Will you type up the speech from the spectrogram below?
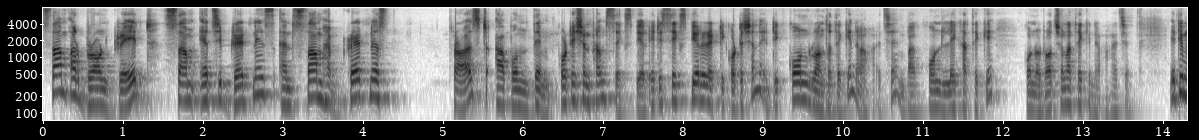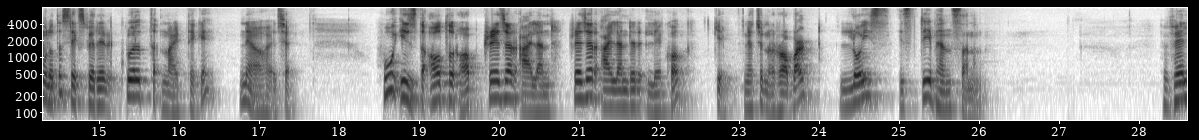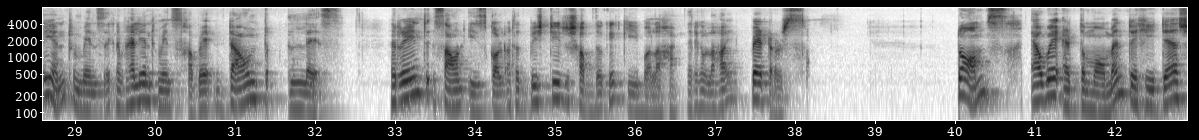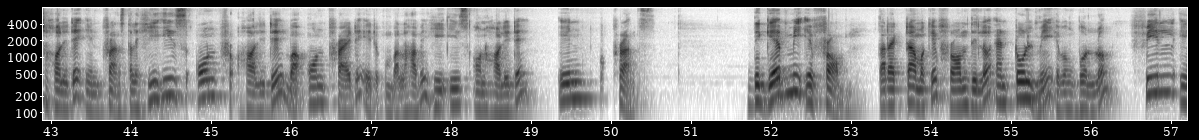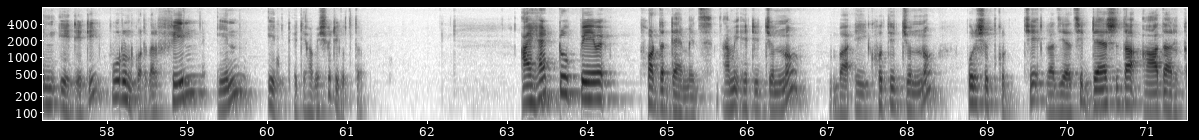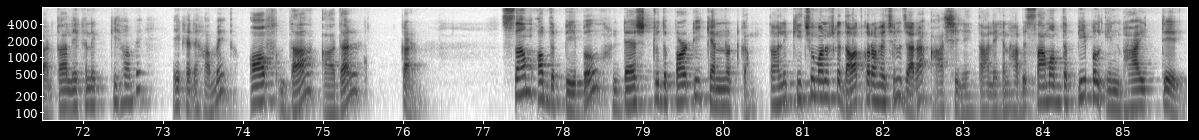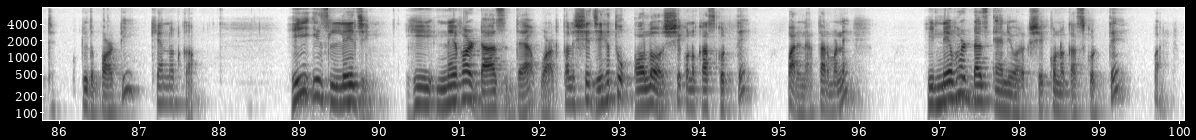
Some are born great some achieve greatness and some have greatness thrust upon them quotation from Shakespeare এটি শেক্সপিয়ারের একটি কোটেশন এটি কোন গ্রন্থ থেকে নেওয়া হয়েছে বা কোন লেখা থেকে, কোন রচনা থেকে নেওয়া হয়েছে? এটি মূলত শেক্সপিয়ারের টুয়েলথ নাইট থেকে নেওয়া হয়েছে। Who is the author of treasure island treasure আইল্যান্ডের লেখক কে? হচ্ছেন Robert Louis Stevenson. Valiant means এখানে ভ্যালিয়েন্ট মিন্স হবে dauntless rain sound is called, অর্থাৎ বৃষ্টির শব্দকে কি বলা হয়? এটাকে বলা হয় patters Tom's away at the moment he dash holiday in France. তাহলে হি ইজ অন হলিডে বা অন ফ্রাইডে, এরকম বলা হবে। He is on holiday in France. They gave me a form. তারা একটা আমাকে ফর্ম দিল অ্যান্ড টোল্ড মি এবং বলল, ফিল ইন ইট। এটি পূরণ করে, তার ফিল ইন ইট। এটি হবে সঠিক উত্তর। I had to pay for the damage আমি এটির জন্য বা এই ক্ষতির জন্য পরিশোধ করছে রাজি আছি। ড্যাশ দ্য আদার কার্ড তাহলে এখানে কি হবে? এখানে হবে of the other card some of the people dash to the party can not come তাহলে কিছু মানুষকে দাওয়াত করা হয়েছিল যারা আসেনি। তাহলে এখানে হবে some of the people invited to the party can not come he is lazy he never does the work তাহলে সে যেহেতু অলস, সে কোনো কাজ করতে পারে না। তার মানে he never does any work সে কোনো কাজ করতে পারে না।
